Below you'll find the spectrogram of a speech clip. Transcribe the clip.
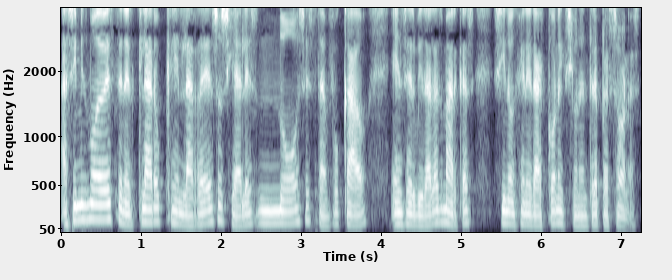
Asimismo, debes tener claro que en las redes sociales no se está enfocado en servir a las marcas, sino en generar conexión entre personas.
